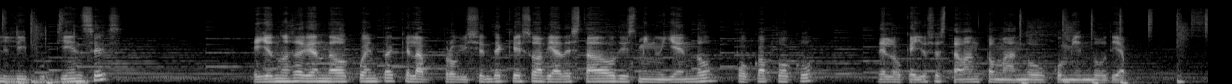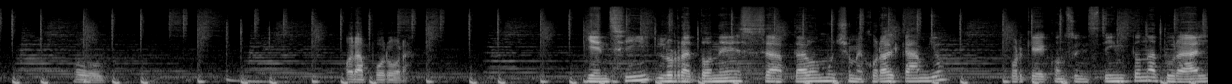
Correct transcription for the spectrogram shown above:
liliputienses. Ellos no se habían dado cuenta que la provisión de queso había estado disminuyendo poco a poco de lo que ellos estaban tomando o comiendo día o hora por hora. Y en sí los ratones se adaptaron mucho mejor al cambio porque con su instinto natural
